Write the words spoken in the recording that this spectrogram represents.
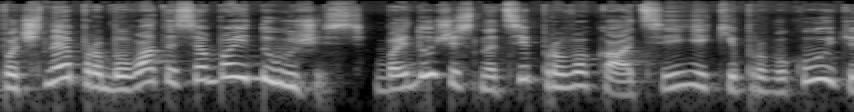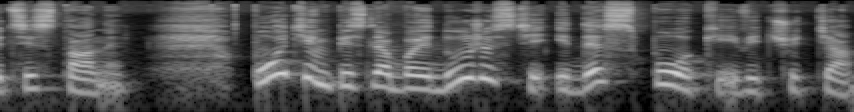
почне пробиватися байдужість, байдужість на ці провокації, які провокують оці стани. Потім, після байдужості, іде спокій відчуття.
